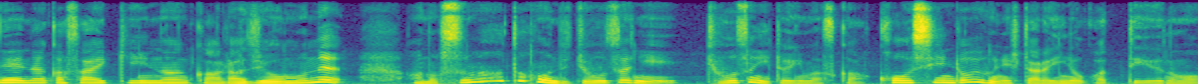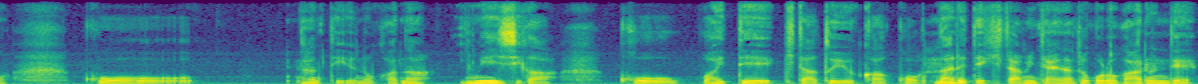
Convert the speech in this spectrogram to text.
でなんか最近なんかラジオもねあのスマートフォンで上手に上手にと言いますか更新どういう風にしたらいいのかっていうのもこう何て言うのかなイメージがこう湧いてきたというかこう慣れてきたみたいなところがあるんで、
